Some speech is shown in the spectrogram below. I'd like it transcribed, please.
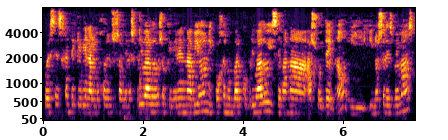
pues es gente que viene a lo mejor en sus aviones privados o que vienen en avión y cogen un barco privado y se van a, su hotel, ¿no? Y, no se les ve más.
